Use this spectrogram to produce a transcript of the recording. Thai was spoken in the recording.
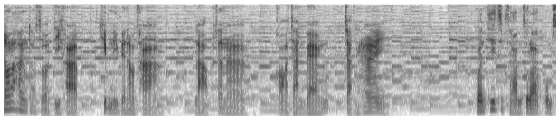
ช่องละคังทอสวัสดีครับ คลิปนี้เป็นแนวทางลาวพัฒนาของอาจารย์แบงค์จัดให้ วันที่ 13 ตุลาคม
